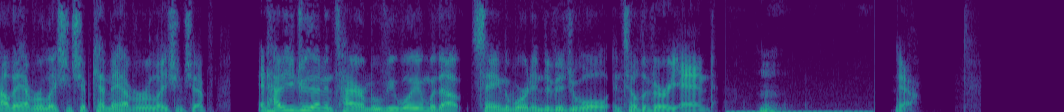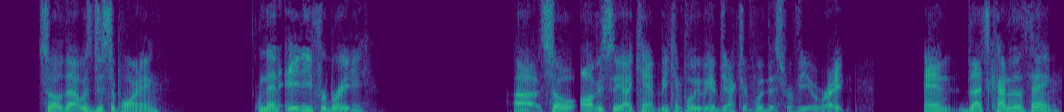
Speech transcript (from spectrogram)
how they have a relationship, can they have a relationship? And how do you do that entire movie, William, without saying the word individual until the very end? Hmm. Yeah. So that was disappointing. And then 80 for Brady. Uh, so obviously, I can't be completely objective with this review, right? And that's kind of the thing.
